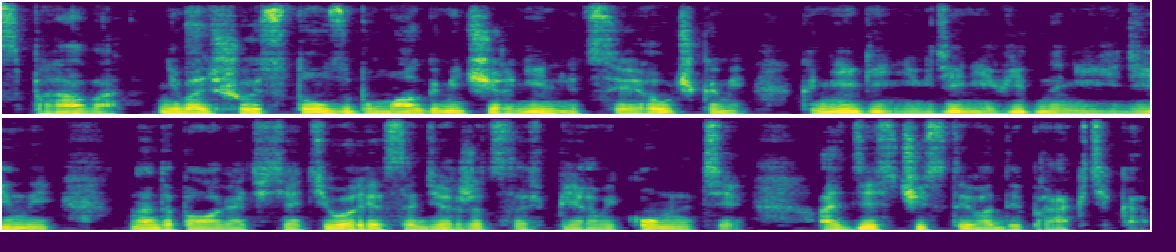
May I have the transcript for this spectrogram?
Справа небольшой стол с бумагами, чернильницей и ручками, книги нигде не видно ни единой. Надо полагать, вся теория содержится в первой комнате, а здесь чистой воды практика.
